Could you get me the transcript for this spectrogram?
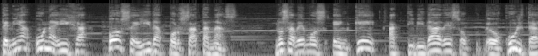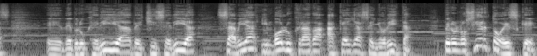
tenía una hija poseída por Satanás. No sabemos en qué actividades ocultas eh, de brujería, de hechicería, se había involucrada aquella señorita. Pero lo cierto es que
